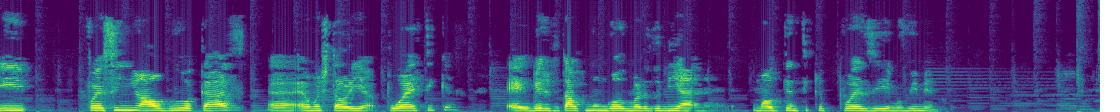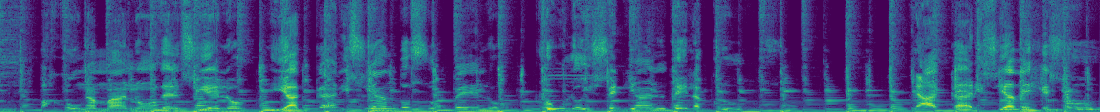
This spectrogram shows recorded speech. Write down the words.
E foi assim algo do acaso, uh, é uma história poética, é mesmo tal como um gol maradoniano, uma autêntica poesia em movimento. Una mano del cielo y acariciando su pelo, rulo y señal de la cruz. La caricia de Jesús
